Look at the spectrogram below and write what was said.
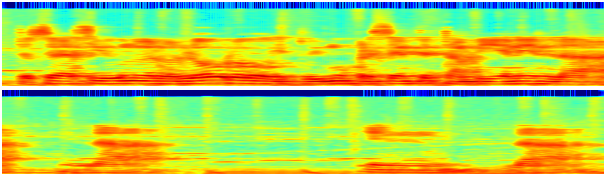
Entonces ha sido uno de los logros, estuvimos presentes también en la, en la, en la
